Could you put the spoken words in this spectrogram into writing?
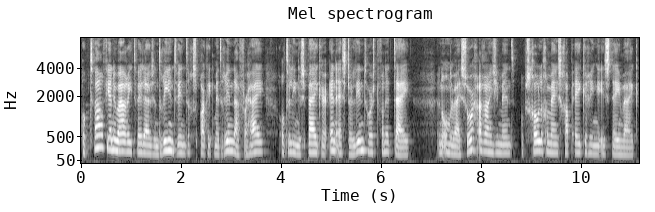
Op 12 januari 2023 sprak ik met Rinda Verheij, Otteline Spijker en Esther Lindhorst van het TIJ, een onderwijszorgarrangement op scholengemeenschap Ekeringen in Steenwijk.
